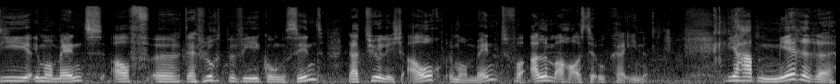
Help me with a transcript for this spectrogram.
die im Moment auf äh, der Fluchtbewegung sind. Natürlich auch im Moment, vor allem auch aus der Ukraine. Wir haben mehrere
